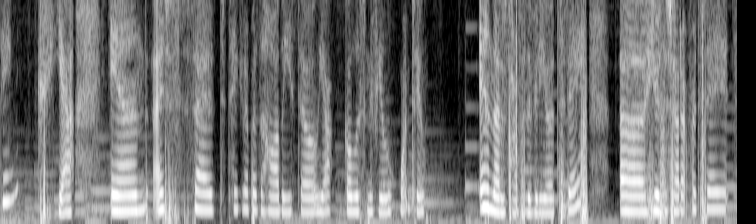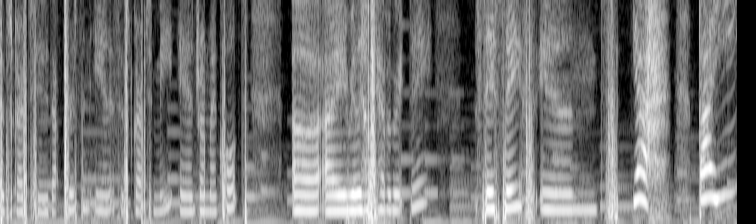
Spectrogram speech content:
think. Yeah. And I just decided to take it up as a hobby. So, yeah, go listen if you want to. And that is all for the video today. Uh, here's a shout out for today. Subscribe to that person and subscribe to me and join my cult. Uh, I really hope you have a great day. Stay safe and yeah, bye.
